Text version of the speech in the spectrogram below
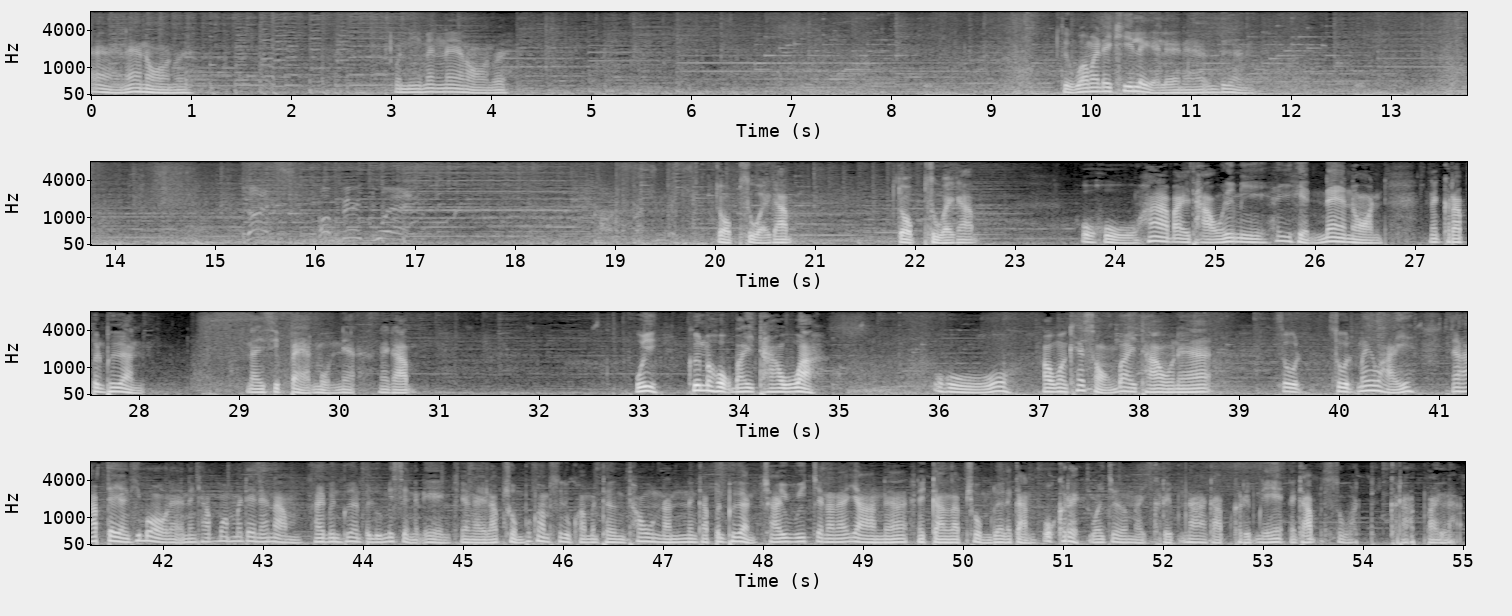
อ่าแน่นอนเว้ยวันนี้แม่งแน่นอนเว้ยถือว่าไม่ได้ขี้เหร่เลยนะเพื่อนจบสวยครับ จบสวยครับ โอ้โหห้าใบเทาที่มีให้เห็นแน่นอนนะครับเพื่อนๆ ใน 18 หมุนเนี่ยนะครับ อุ้ย ขึ้นมา 6 ใบเทาว่ะ โอ้โห เอามาแค่ 2 ใบเทานะฮะสูตรสูตรไม่ไหวนะครับ แต่อย่างที่บอกแหละนะครับว่าไม่ได้แนะนำให้เพื่อนๆไปรู้ไม่เสี่ยงกันเอง ยังไงรับชมเพื่อความสนุกความบันเทิงเท่านั้นนะครับเพื่อนๆ ใช้วิจารณญาณนะในการรับชมด้วยละกัน โอเคไว้เจอกันใหม่คลิปหน้าครับคลิปนี้นะครับ สวัสดีครับไปละ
